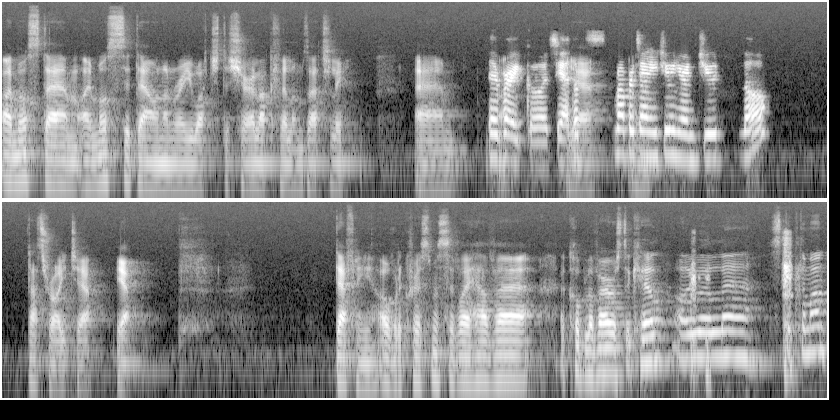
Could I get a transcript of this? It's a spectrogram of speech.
I must um I must sit down and rewatch the Sherlock films actually. Um, They're uh, very good. Yeah, that's Robert yeah. Downey Jr. and Jude Law. that's right. Yeah, yeah. Definitely over the Christmas, if I have uh, a couple of hours to kill, I will uh, stick them on.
